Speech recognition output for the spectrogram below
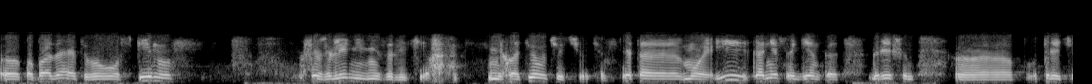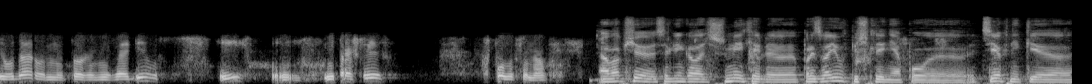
э, попадает в его спину, к сожалению, не залетел. Не хватило чуть-чуть. Это мой. И, конечно, Генка Гришин, э, третий удар он тоже не забил. И, и не прошли в полуфинал. А вообще, Сергей Николаевич Шмейхель э, производил впечатление по э, технике э,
